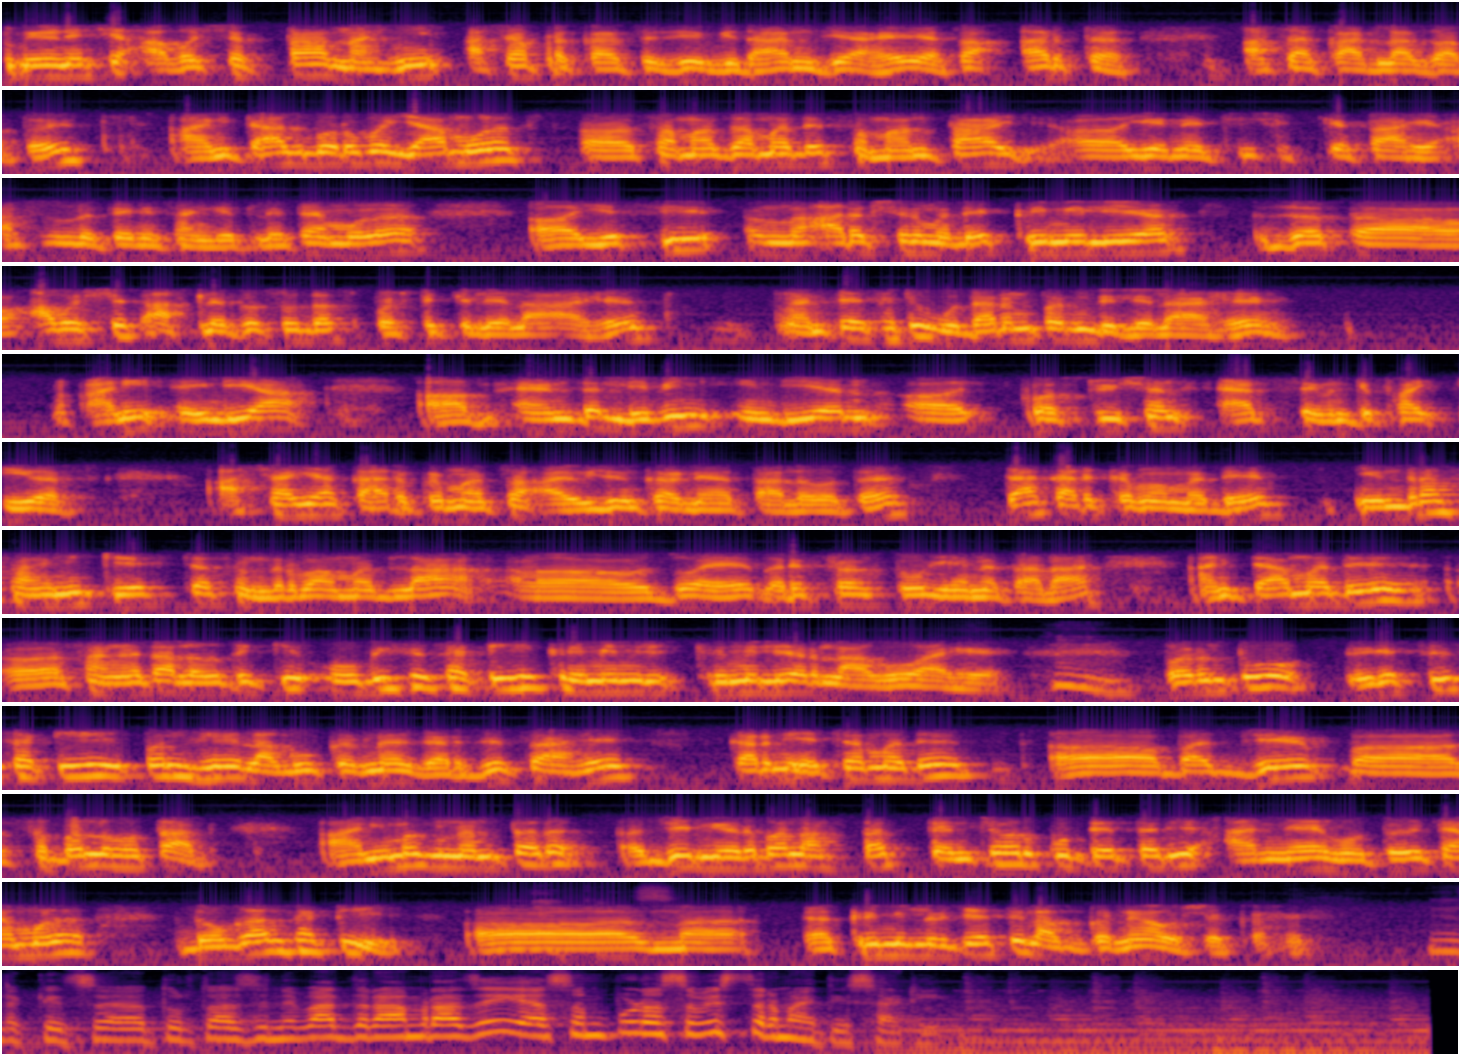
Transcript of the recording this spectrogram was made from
मिळण्याची आवश्यकता नाही अशा प्रकारचं जे विधान जे आहे याचा अर्थ असा काढला जातोय. आणि त्याचबरोबर यामुळेच समाजामध्ये समानता येण्याची शक्यता आहे असं सुद्धा त्यांनी सांगितलं त्यामुळं एस सी आरक्षणमध्ये क्रिमिलियर जर आवश्यक असल्याचं सुद्धा स्पष्ट केलेलं आहे. आणि त्यासाठी उदाहरण पण दिलेलं आहे. आणि India and the living Indian constitution at seventy five years अशा या कार्यक्रमाचं आयोजन करण्यात आलं होतं. त्या कार्यक्रमामध्ये इंदिरा साहनी केसच्या संदर्भामधला जो आहे रेफरन्स तो घेण्यात आला. आणि त्यामध्ये सांगण्यात आलं होतं की ओबीसी साठी क्रिमिनल क्रिमिलियर लागू आहे. परंतु एससी साठी पण हे लागू करणं गरजेचं आहे. कारण याच्यामध्ये जे सबल होतात आणि मग नंतर जे निर्बल असतात त्यांच्यावर कुठेतरी अन्याय होतोय. त्यामुळे दोघांसाठी क्रिमिनल जे आहे ते लागू करणे आवश्यक आहे. नक्कीच तुर्तास धन्यवाद. रामराजे या संपूर्ण सविस्तर माहितीसाठी.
